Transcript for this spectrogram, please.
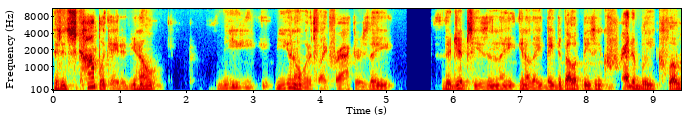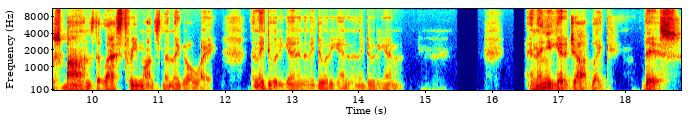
it's complicated, you know. You, you know what it's like for actors. They they're gypsies and they you know they they develop these incredibly close bonds that last three months and then they go away and they do it again and then they do it again and then they do it again. And then you get a job like this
